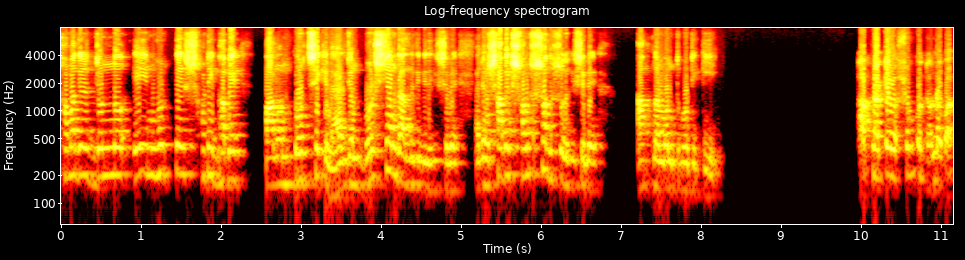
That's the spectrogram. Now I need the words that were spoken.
সমাজের জন্য এই মুহূর্তে সঠিকভাবে পালন করছে কিনা? একজন বর্ষিয়ান রাজনীতিবিদ হিসেবে একজন সাবেক সংসদ সদস্য হিসেবে আপনার মন্তব্যটি কি? আপনাকে অসংখ্য ধন্যবাদ।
